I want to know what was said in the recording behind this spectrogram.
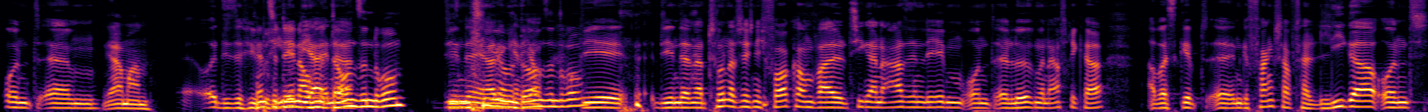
und ähm, Ja, Mann. äh, diese Hybride, Kennst du den auch mit Down-Syndrom? Die, in der, ja, Tiger den mit. Down-Syndrom? die, die in der Natur natürlich nicht vorkommen, weil Tiger in Asien leben und äh, Löwen in Afrika. Aber es gibt äh, in Gefangenschaft halt Liga und,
